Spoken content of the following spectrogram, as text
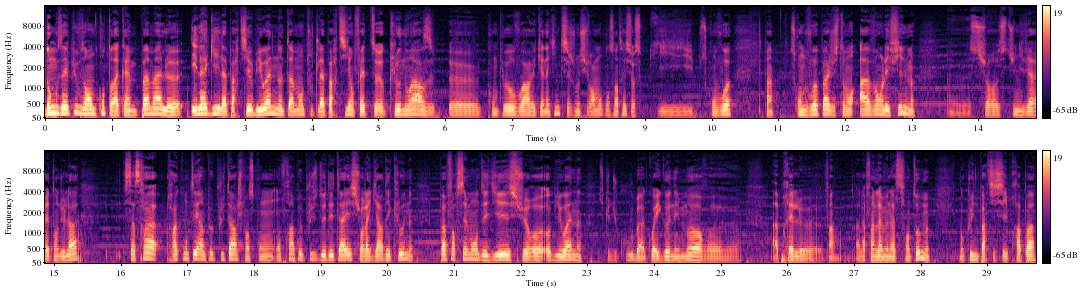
Donc vous avez pu vous en rendre compte, on a quand même pas mal euh, élagué la partie Obi-Wan, notamment toute la partie en fait euh, Clone Wars euh, qu'on peut voir avec Anakin. Je me suis vraiment concentré sur ce qui, ce qu'on voit, enfin ce qu'on ne voit pas justement avant les films sur cet univers étendu là. Ça sera raconté un peu plus tard. Je pense qu'on on fera un peu plus de détails sur la guerre des clones, pas forcément dédié sur Obi-Wan, parce que du coup, bah, Qui-Gon est mort après le, enfin à la fin de la menace fantôme. Donc lui ne participera pas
